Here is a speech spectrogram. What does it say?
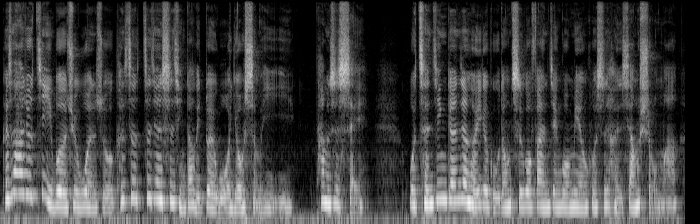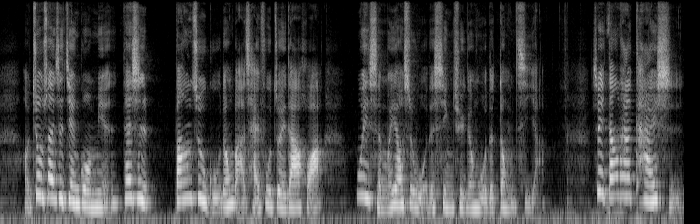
可是他就进一步的去问说：“可是这这件事情到底对我有什么意义？他们是谁？”我曾经跟任何一个股东吃过饭、见过面，或是很相熟吗？哦，就算是见过面，但是帮助股东把财富最大化，为什么要是我的兴趣跟我的动机啊？所以当他开始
